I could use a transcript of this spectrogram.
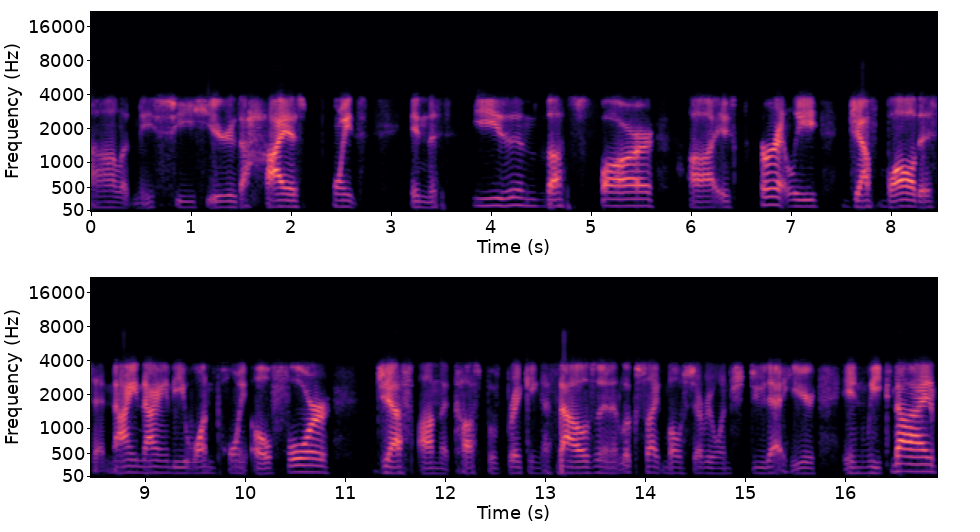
uh, let me see here, the highest points in the season thus far uh, is currently Jeff Baldus at 991.04. Jeff on the cusp of breaking a thousand. It looks like most everyone should do that here in week nine,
